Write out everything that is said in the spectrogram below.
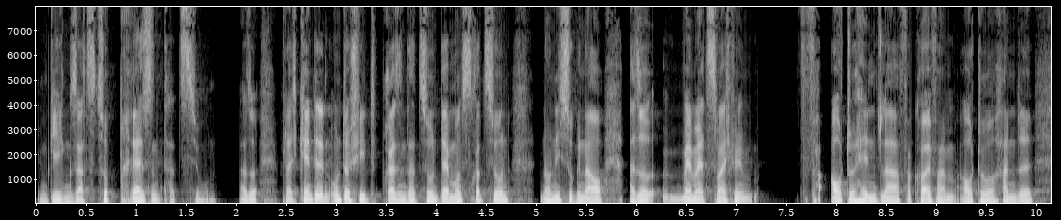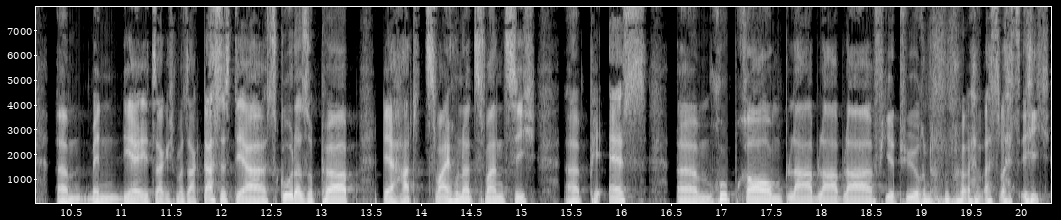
im Gegensatz zur Präsentation. Also vielleicht kennt ihr den Unterschied Präsentation, Demonstration noch nicht so genau. Also wenn man jetzt zum Beispiel Autohändler, Verkäufer im Autohandel, ähm, wenn der jetzt, sage ich mal, sagt, das ist der Skoda Superb, der hat 220 äh, PS, ähm, Hubraum, bla bla bla, vier Türen, was weiß ich.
